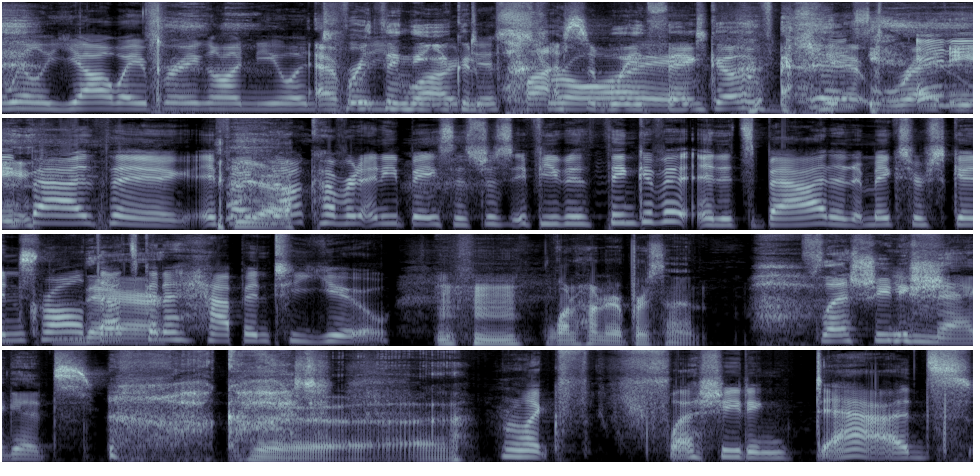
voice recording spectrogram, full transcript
will Yahweh bring on you until Everything you that you could destroyed. possibly think of, get Just ready. any bad thing. If I've Yeah. not covered any bases, just if you can think of it and it's bad and it makes your skin crawl, that's going to happen to you. hmm 100%. Flesh eating sh- maggots. Oh, God. Uh, We're like f- flesh eating dads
